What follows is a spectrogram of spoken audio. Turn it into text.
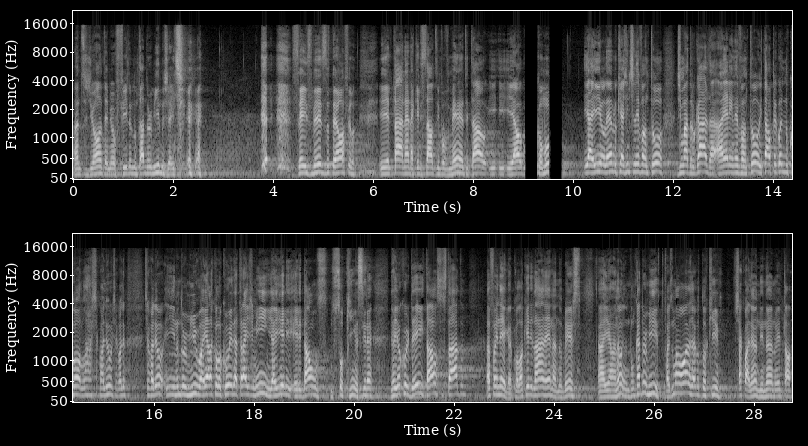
Antes de ontem, meu filho não está dormindo, gente. Seis meses o Teófilo. E ele está né, naquele salto de desenvolvimento e tal, e, e, e é algo comum. E aí eu lembro que a gente levantou de madrugada, a Ellen levantou e tal, pegou ele no colo lá, chacoalhou, chacoalhou, chacoalhou e não dormiu. Aí ela colocou ele atrás de mim, e aí ele, ele dá uns, uns soquinhos assim, né? E aí eu acordei e tal, assustado. Aí eu falei, nega, coloca ele lá, né, no berço. Aí ela, não, ele não quer dormir, faz uma hora já que eu estou aqui, chacoalhando, ninando ele e tal.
